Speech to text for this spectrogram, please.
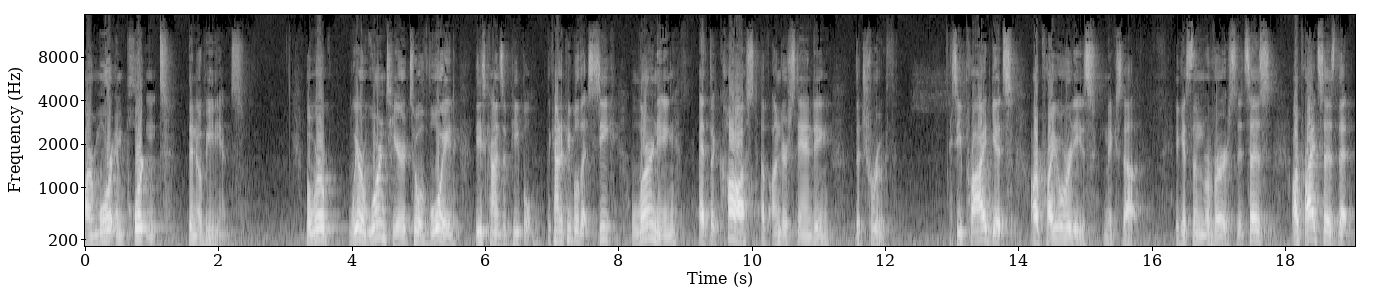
are more important than obedience. But we're, we are warned here to avoid these kinds of people, the kind of people that seek learning at the cost of understanding the truth. See, pride gets our priorities mixed up, it gets them reversed. It says, our pride says that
